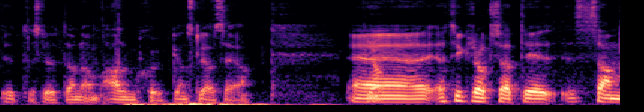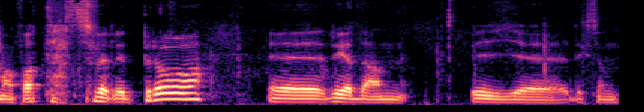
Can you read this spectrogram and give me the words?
uteslutande om almsjukan skulle jag säga. Eh, ja. Jag tycker också att det sammanfattas väldigt bra redan i, liksom,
